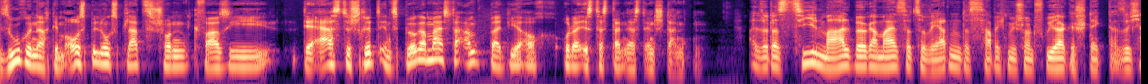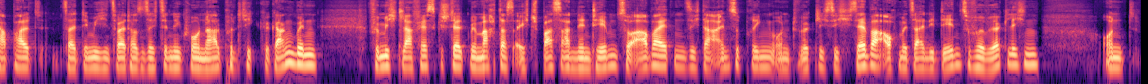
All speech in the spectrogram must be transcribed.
Suche nach dem Ausbildungsplatz schon quasi der erste Schritt ins Bürgermeisteramt bei dir auch oder ist das dann erst entstanden? Also das Ziel, mal Bürgermeister zu werden, das habe ich mir schon früher gesteckt. Also ich habe halt, seitdem ich in 2016 in die Kommunalpolitik gegangen bin, für mich klar festgestellt, mir macht das echt Spaß, an den Themen zu arbeiten, sich da einzubringen und wirklich sich selber auch mit seinen Ideen zu verwirklichen. Und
